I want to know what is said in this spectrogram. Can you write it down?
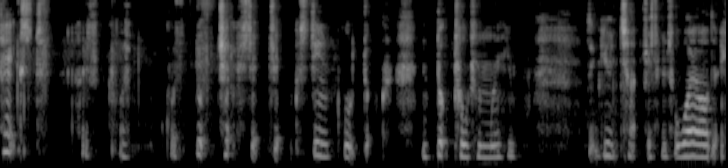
Text. Because Duck texted Christine called Duck. And Duck told him when he that you touched him. So where are they?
